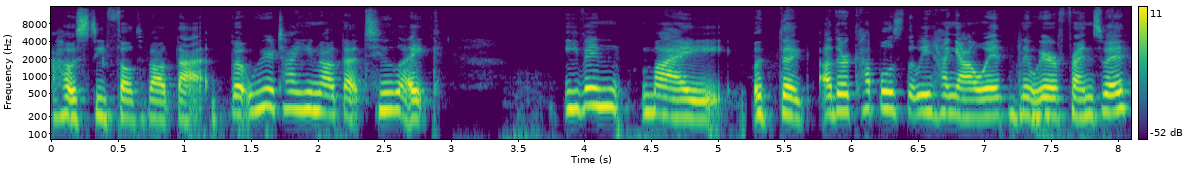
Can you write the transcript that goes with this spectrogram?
how Steve felt about that, but we were talking about that too. Like, even my the other couples that we hung out with that we were friends with,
